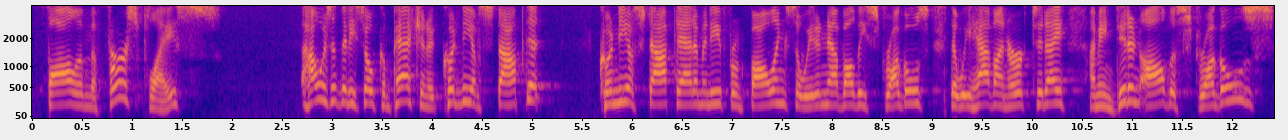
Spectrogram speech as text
fall in the first place? How is it that he's so compassionate? Couldn't he have stopped it? Couldn't he have stopped Adam and Eve from falling so we didn't have all these struggles that we have on earth today? I mean, didn't all the struggles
